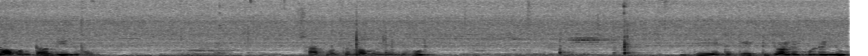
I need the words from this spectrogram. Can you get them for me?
লবণটাও দিয়ে দেব। স্বাদ মতো লবণ দিয়ে দেব। দিয়ে এটাকে একটু জলে গুলে নেব।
